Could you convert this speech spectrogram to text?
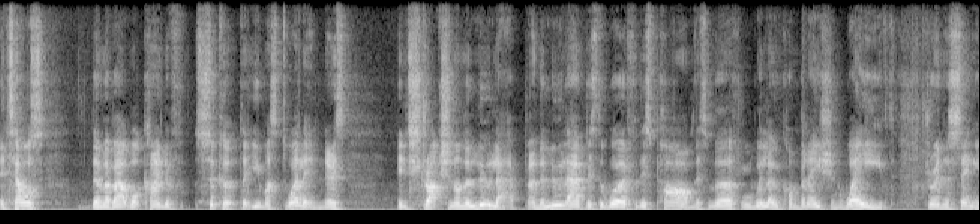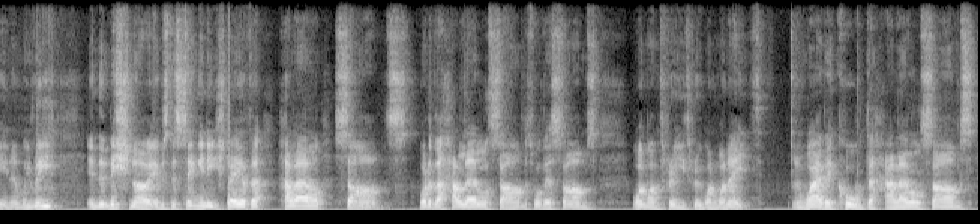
it tells them about what kind of sukkot that you must dwell in. There's instruction on the lulab, and the lulab is the word for this palm, this myrtle willow combination waved during the singing. And we read in the Mishnah, it was the singing each day of the Hallel Psalms. What are the Hallel Psalms? Well, they're Psalms 113 through 118. And why are they called the Hallel Psalms?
